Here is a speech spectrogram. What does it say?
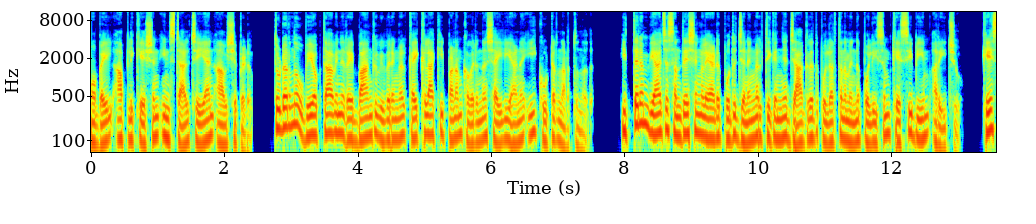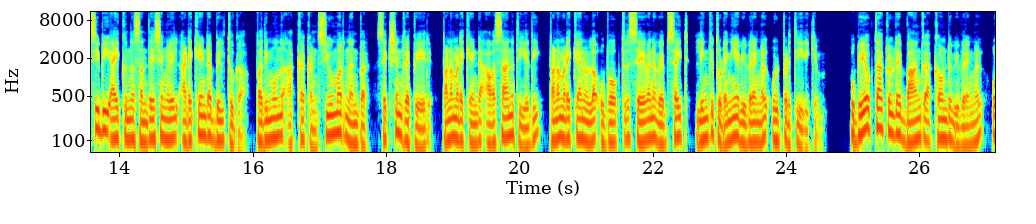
മൊബൈൽ ആപ്ലിക്കേഷൻ ഇൻസ്റ്റാൾ ചെയ്യാൻ ആവശ്യപ്പെടും. തുടർന്ന് ഉപയോക്താവിനിറെ ബാങ്ക് വിവരങ്ങൾ കൈക്കലാക്കി പണം കവരുന്ന ശൈലിയാണ് ഈ കൂട്ടർ നടത്തുന്നത്. ഇത്തരം വ്യാജ സന്ദേശങ്ങളെയാട് പൊതുജനങ്ങൾ തികഞ്ഞ ജാഗ്രത പുലർത്തണമെന്ന് പോലീസും കെ സി ബിയും അറിയിച്ചു. കെ സി ബി അയക്കുന്ന സന്ദേശങ്ങളിൽ അടയ്ക്കേണ്ട ബിൽ തുക പതിമൂന്ന് അക്ക കൺസ്യൂമർ നമ്പർ സെക്ഷൻ പേര് പണമടയ്ക്കേണ്ട അവസാന തീയതി പണമടയ്ക്കാനുള്ള ഉപഭോക്തൃ സേവന വെബ്സൈറ്റ് ലിങ്ക് തുടങ്ങിയ വിവരങ്ങൾ ഉൾപ്പെടുത്തിയിരിക്കും. ഉപയോക്താക്കളുടെ ബാങ്ക് അക്കൗണ്ട് വിവരങ്ങൾ ഒ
